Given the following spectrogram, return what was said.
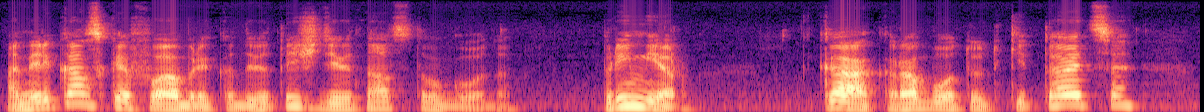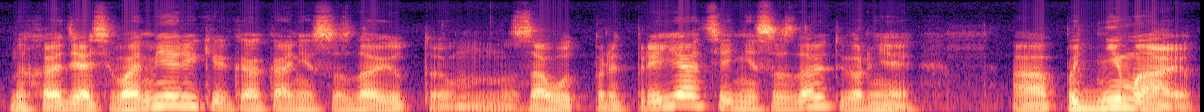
Американская фабрика 2019 года. Пример, как работают китайцы, находясь в Америке, как они создают эм, завод предприятия, не создают, вернее, а поднимают.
